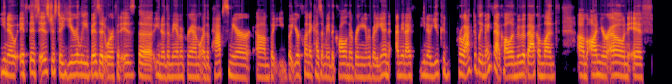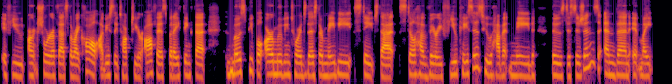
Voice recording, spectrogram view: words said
you know if this is just a yearly visit or if it is the you know the mammogram or the pap smear um, but but your clinic hasn't made the call and they're bringing everybody in i mean i you know you could proactively make that call and move it back a month um, on your own if if you aren't sure if that's the right call. Obviously talk to your office but i think that most people are moving towards this. There may be states that still have very few cases who haven't made those decisions and then it might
